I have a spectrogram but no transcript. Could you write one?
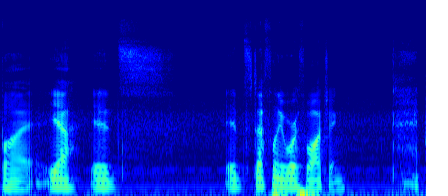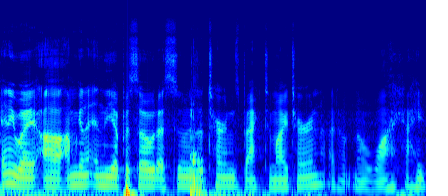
but yeah, it's it's definitely worth watching. Anyway, uh, I'm gonna end the episode as soon as it turns back to my turn. I don't know why I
